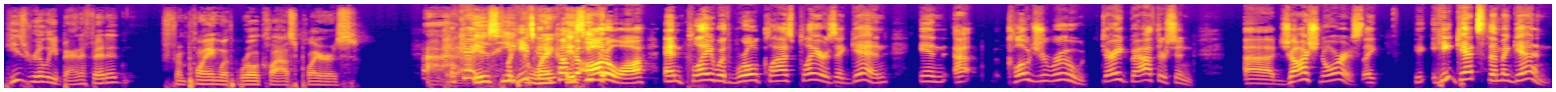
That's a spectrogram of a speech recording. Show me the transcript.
he's really benefited from playing with world class players. Okay, Is he but he's going- going to come to he go- Ottawa and play with world class players again in uh, Claude Giroux, Derek Batherson, uh, Josh Norris. Like he, he gets them again.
